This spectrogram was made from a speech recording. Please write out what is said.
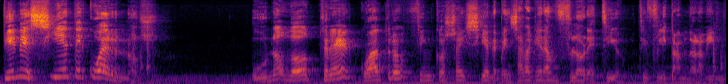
Tiene 7 cuernos. 1, 2, 3, 4, 5, 6, 7 Pensaba que eran flores, tío. Estoy flipando ahora mismo.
